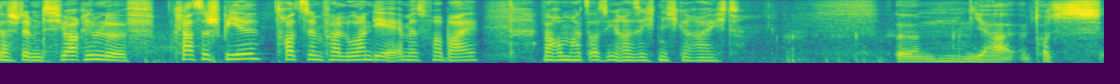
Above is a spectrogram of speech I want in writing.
Das stimmt. Joachim Löw. Klasse Spiel, trotzdem verloren. Die EM ist vorbei. Warum hat es aus Ihrer Sicht nicht gereicht? Ähm, ja, trotz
